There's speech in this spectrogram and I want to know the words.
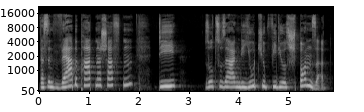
Das sind Werbepartnerschaften, die sozusagen die YouTube-Videos sponsert.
